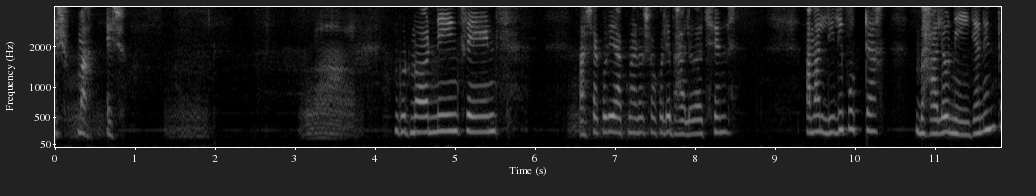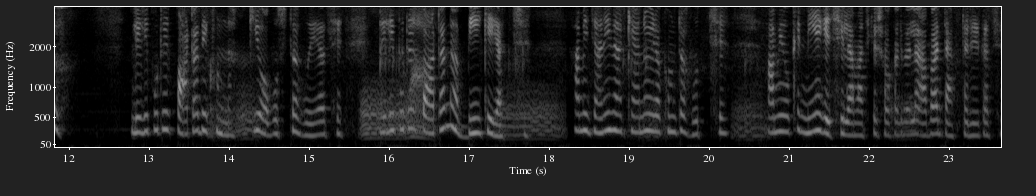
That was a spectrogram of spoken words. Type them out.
এসো, মা, এসো। গুড মর্নিং ফ্রেন্ডস আশা করি আপনারা সকলে ভালো আছেন। আমার লিলিপুটটা ভালো নেই, জানেন তো? লিলিপুটের পাটা দেখুন না, কি অবস্থা হয়ে আছে। লিলিপুটের পাটা না বেঁকে যাচ্ছে। আমি জানি না কেন এরকমটা হচ্ছে। আমি ওকে নিয়ে গেছিলাম আজকে সকালবেলা আবার ডাক্তারের কাছে।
